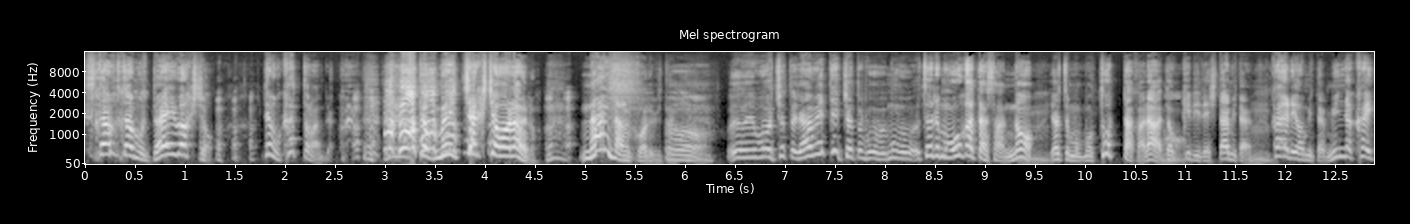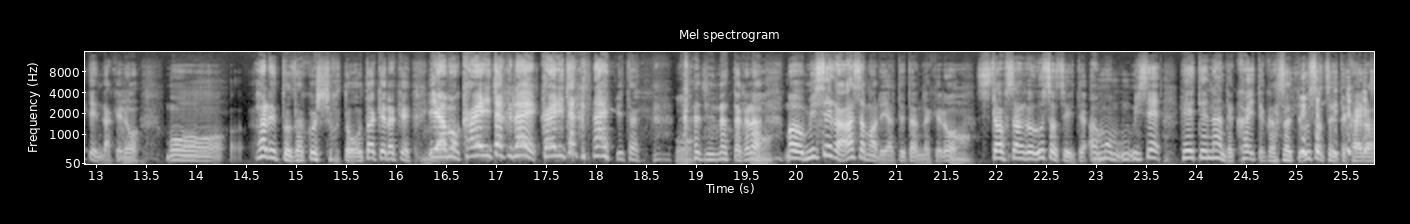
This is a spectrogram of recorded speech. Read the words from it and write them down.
スタッフさんも大爆笑。でもカットなんだよ。でもめちゃくちゃ笑うの。なんなのこれみたいな。えーもうちょっとやめて、ちょっともう、もう、それも尾形さんのやつももう撮ったから、ドッキリでしたみたいな。帰るよみたいな。みんな書いてんだけど、もう、ハルとザコシショウとおたけだけ、いやもう帰りたくない帰りたくないみたいな感じになったから、まあ店が朝までやってたんだけど、スタッフさんが嘘ついて、あ、もう店閉店なんで帰ってくださいって嘘ついて帰ら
